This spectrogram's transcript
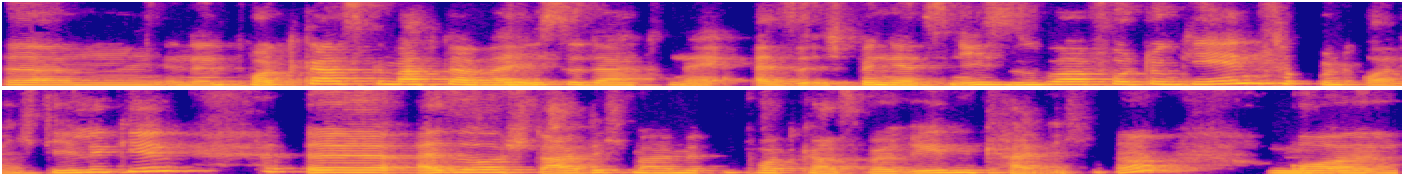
ähm, einen Podcast gemacht habe, weil ich so dachte, nee, also ich bin jetzt nicht super fotogen und auch nicht telegen, äh, also starte ich mal mit einem Podcast, weil reden kann ich. Ne? Mhm. Und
